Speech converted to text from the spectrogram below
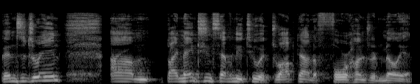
Benzedrine. Um, by 1972, it dropped down to 400 million.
